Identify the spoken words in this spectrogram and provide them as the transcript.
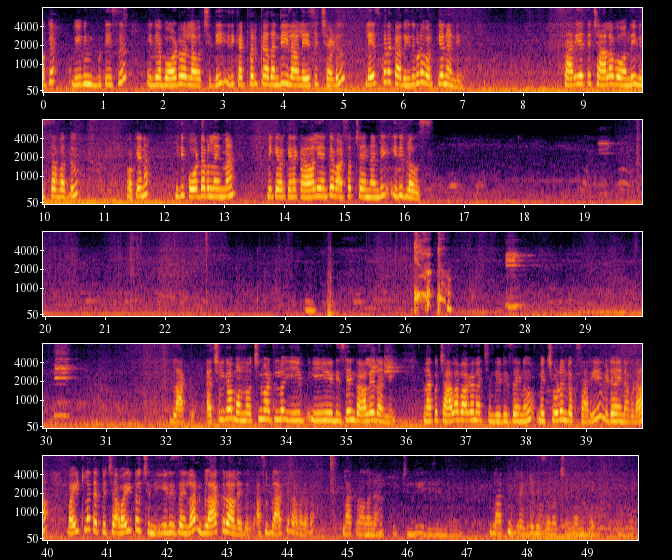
ఓకే? వీవింగ్ బుట్టీస్ ఇది బార్డర్ ఇలా వచ్చింది. ఇది కట్ వర్క్ కాదండి ఇలా లేస్ ఇచ్చాడు. లేస్ కూడా కాదు ఇది కూడా వర్కేనండి శారీ అయితే చాలా బాగుంది మిస్ అవ్వద్దు. ఓకేనా? ఇది ఫోర్ డబల్ నైన్ మ్యామ్ మీకు ఎవరికైనా కావాలి అంటే వాట్సాప్ చేయండి. ఇది బ్లౌజ్. బ్లాక్ యాక్చువల్గా మొన్న వచ్చిన వాటిల్లో ఈ ఈ డిజైన్ రాలేదండి. నాకు చాలా బాగా నచ్చింది ఈ డిజైను. మీరు చూడండి ఒకసారి వీడియో అయినా కూడా. వైట్లో తెప్పించా వైట్ వచ్చింది ఈ డిజైన్లో బ్లాక్ రాలేదు. అసలు బ్లాక్ రాలేదు కదా? బ్లాక్ రాలేదు కదా? వచ్చింది ఈ డిజైన్ బ్లాక్ మీద రెడ్ డిజైన్ వచ్చింది అంతే.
